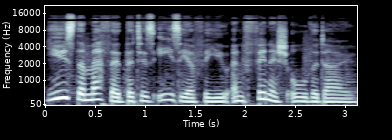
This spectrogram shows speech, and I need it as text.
Use the method that is easier for you and finish all the dough.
